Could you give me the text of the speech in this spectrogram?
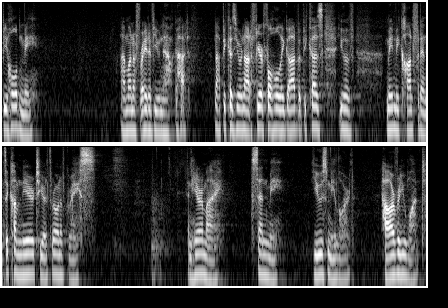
behold me. I'm unafraid of you now, God. Not because you are not fearful, holy God, but because you have made me confident to come near to your throne of grace. And here am I. Send me. Use me, Lord, however you want.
